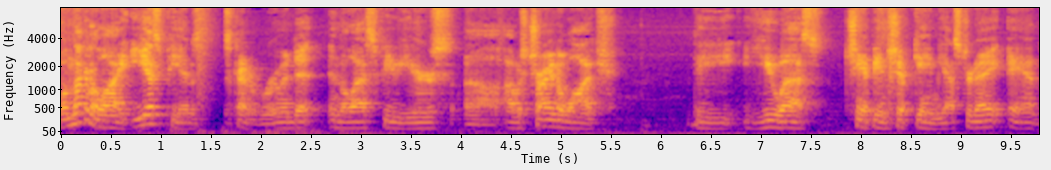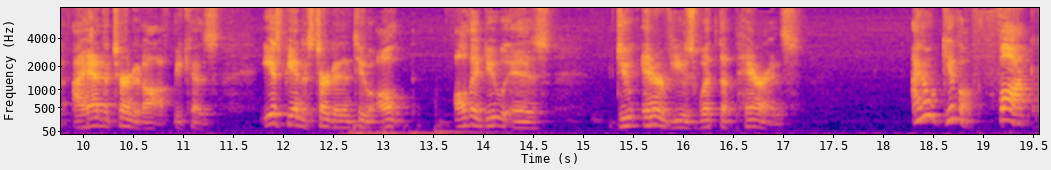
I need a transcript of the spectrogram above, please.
Well, I'm not going to lie. ESPN has kind of ruined it in the last few years. Uh, I was trying to watch the U.S. championship game yesterday, and I had to turn it off because ESPN has turned it into all. All they do is do interviews with the parents. I don't give a fuck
